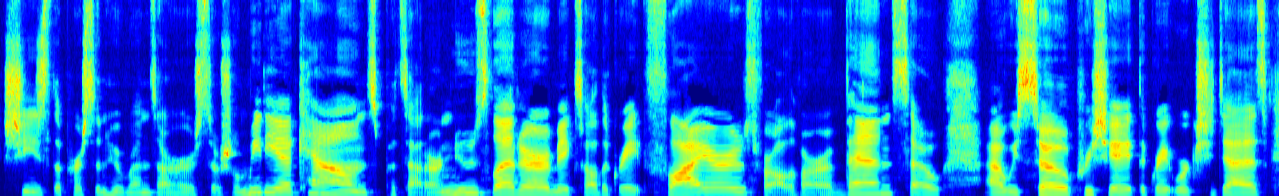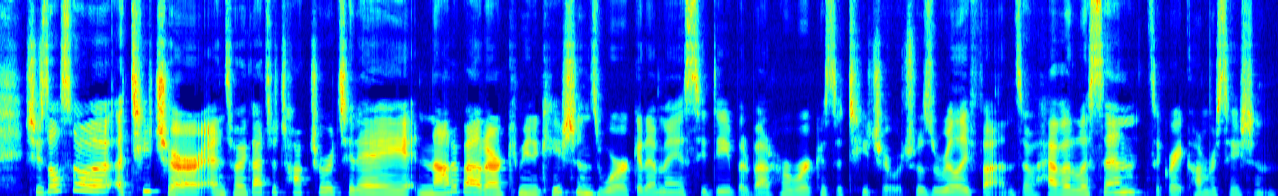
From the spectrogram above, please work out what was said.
She's the person who runs our social media accounts, puts out our newsletter, makes all the great flyers for all of our events. So uh, we so appreciate the great work she does. She's also a, a teacher. And so I got to talk to her today, not about our communications work at MASCD, but about her work as a teacher, which was really fun. So have a listen. It's a great conversation.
